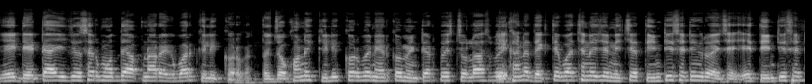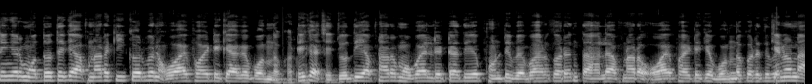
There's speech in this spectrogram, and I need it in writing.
এই ডেটা ইউজেসের মধ্যে আপনারা একবার ক্লিক করবেন। তো যখনই ক্লিক করবেন, এরকম ইন্টারফেস চলে আসবে। এখানে দেখতে পাচ্ছেন এই যে নিচে তিনটি সেটিং রয়েছে। এই তিনটি সেটিং এর মধ্য থেকে আপনারা কি করবেন? ওয়াইফাইটিকে আগে বন্ধ করবেন। ঠিক আছে? যদি আপনারা মোবাইল ডেটা দিয়ে ফোনটি ব্যবহার করেন, তাহলে আপনারা ওয়াইফাইটিকে বন্ধ করে দেবেন। কেননা,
